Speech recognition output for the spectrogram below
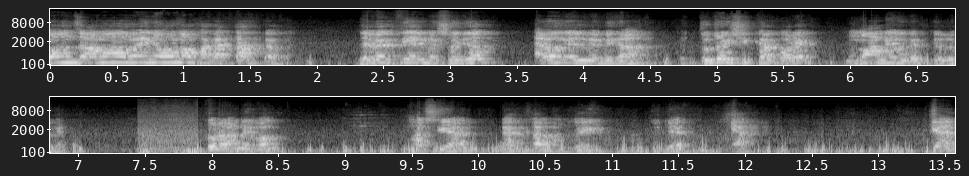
অন জামা বাইনে হমা ফাঁকা তাহকাকা যে ব্যক্তি এলমে শরীয়ত এবং এলমে মিনাত দুটোই শিক্ষা করে মানে ওই ব্যক্তি জ্ঞানী। কোরআন এবং হাসিয়া ব্যাখ্যা অনুযায়ী দুইটা এক। জ্ঞান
